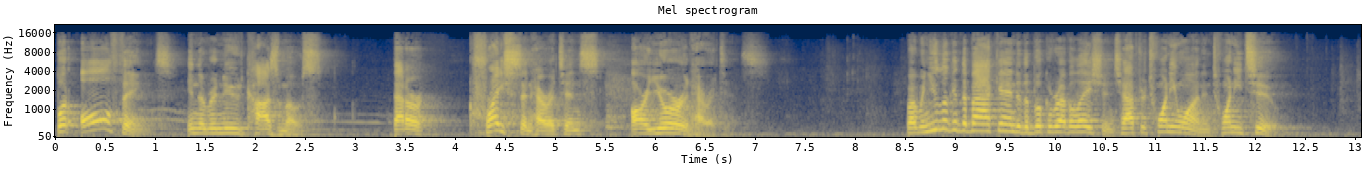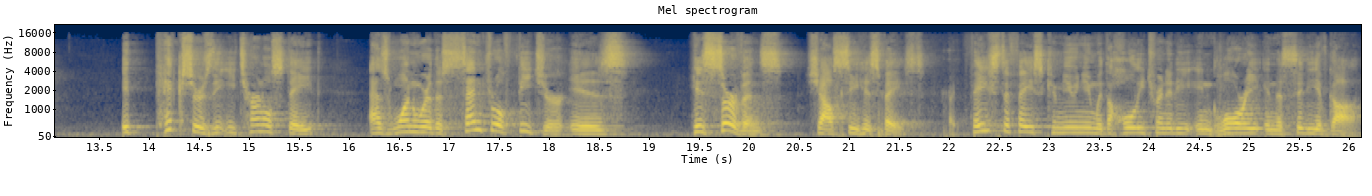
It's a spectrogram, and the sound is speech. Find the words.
But all things in the renewed cosmos that are Christ's inheritance are your inheritance. But when you look at the back end of the book of Revelation, chapter 21 and 22, it pictures the eternal state as one where the central feature is his servants shall see his face. Face to face communion with the Holy Trinity in glory in the city of God.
